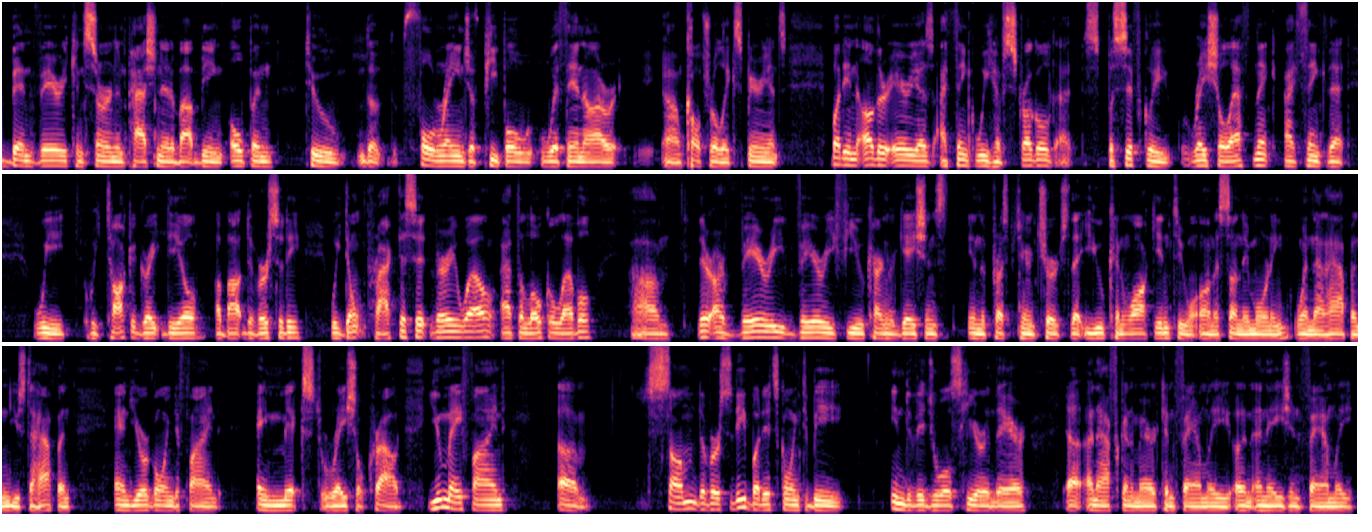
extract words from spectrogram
been very concerned and passionate about being open to the, the full range of people within our um, cultural experience. But in other areas, I think we have struggled, uh, specifically racial ethnic. I think that we we talk a great deal about diversity. We don't practice it very well at the local level. Um, there are very, very few congregations in the Presbyterian Church that you can walk into on a Sunday morning when that happened, used to happen, and you're going to find a mixed racial crowd. You may find um, some diversity, but it's going to be individuals here and there, uh, an African American family, an, an, Asian family.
